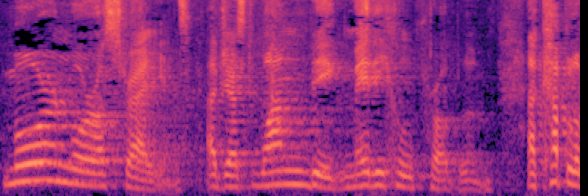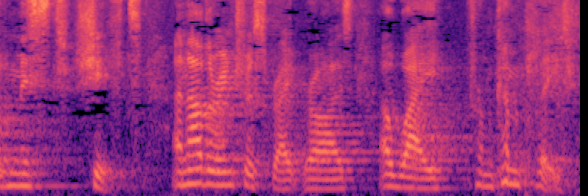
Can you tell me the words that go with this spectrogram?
More and more Australians are just one big medical problem, a couple of missed shifts, another interest rate rise away from complete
